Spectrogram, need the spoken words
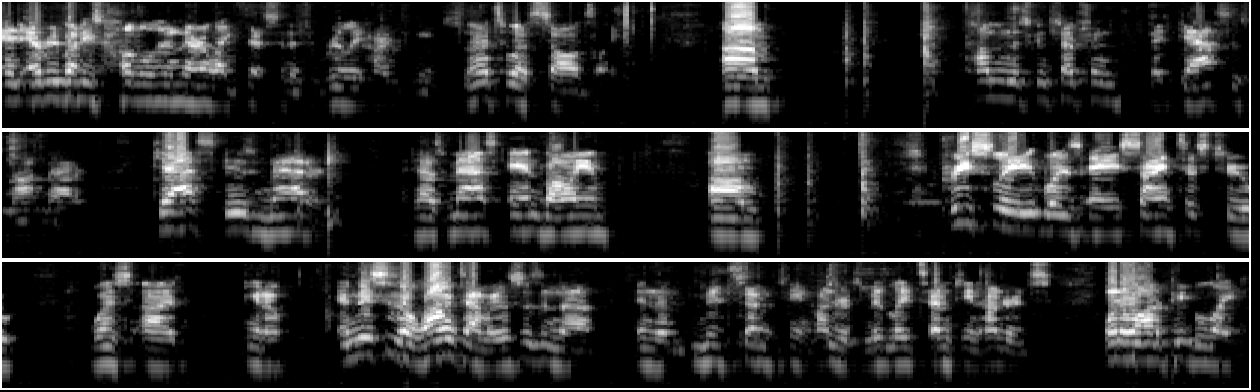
and everybody's huddled in there like this, and it's really hard to move. So that's what a solid's like. Um, common misconception that gas is not matter. Gas is matter. It has mass and volume. Um, Priestley was a scientist who was, uh, you know, and this is a long time ago. This is in the in the mid 1700s, mid late 1700s, when a lot of people like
